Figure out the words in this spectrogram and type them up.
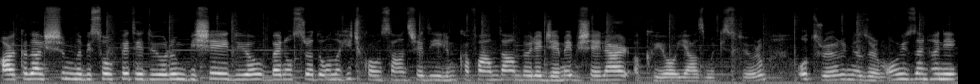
arkadaşımla bir sohbet ediyorum, bir şey diyor. Ben o sırada ona hiç konsantre değilim. Kafamdan böyle Cem'e bir şeyler akıyor, yazmak istiyorum. Oturuyorum, yazıyorum. O yüzden hani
